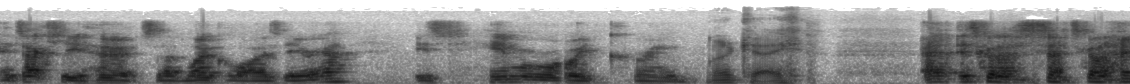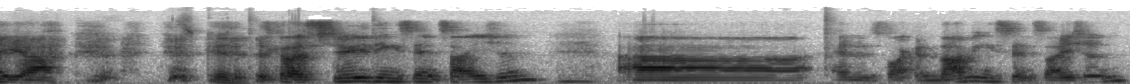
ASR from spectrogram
it's actually hurts that localized area is hemorrhoid cream. Okay. Uh, It's got a it's got a uh, it's got a soothing sensation, uh, and it's like a numbing sensation,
